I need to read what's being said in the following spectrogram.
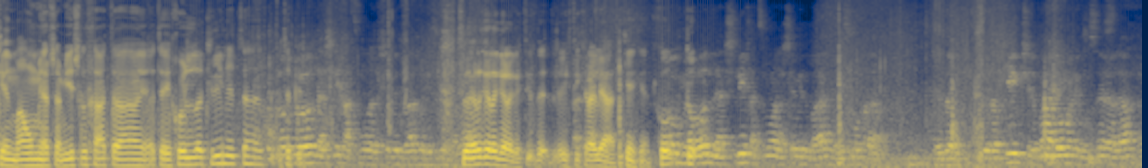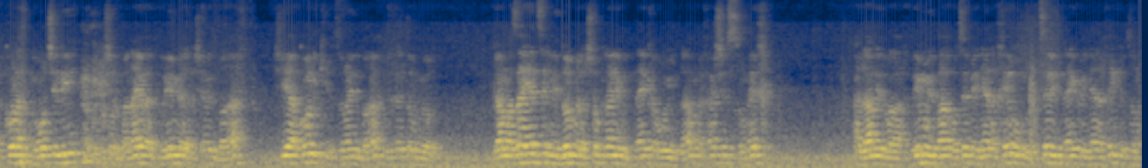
כן, מה הוא אומר שם? יש לך, אתה, אתה יכול להקריא לי את ה... טוב מאוד להשליך עצמו על השם יתברך ולסמוך בסדר, רגע, רגע, רגע, תקרא לאט, כן, כן. טוב. מאוד להשליך עצמו על השם יתברך ולסמוך עליו. בדרכי כשבא היום אני מוסר על כל התנועות שלי, של בניי והתלויים על השם יתברך, שיהיה הכל כרצונו יתברך, וזה טוב מאוד. גם אזי יהיה צריך לדאוג ולחשוב כלל אם מתנהג כראוי. למה? מאחר שסומך עליו יתברך. ואם הוא יתברך רוצה בעניין אחר, הוא רוצה להתנהג בעניין אחר כרצונו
